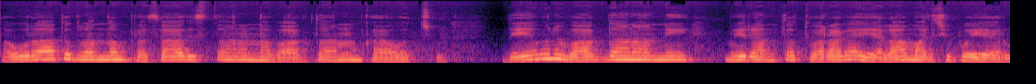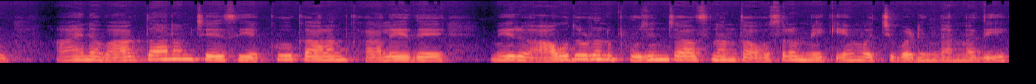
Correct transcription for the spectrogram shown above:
తౌరాతు గ్రంథం ప్రసాదిస్తానన్న వాగ్దానం కావచ్చు. దేవుని వాగ్దానాన్ని మీరంత త్వరగా ఎలా మర్చిపోయారు? ఆయన వాగ్దానం చేసి ఎక్కువ కాలం కాలేదే మీరు ఆవుదుడును పూజించాల్సినంత అవసరం మీకేం వచ్చిపడిందన్నది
